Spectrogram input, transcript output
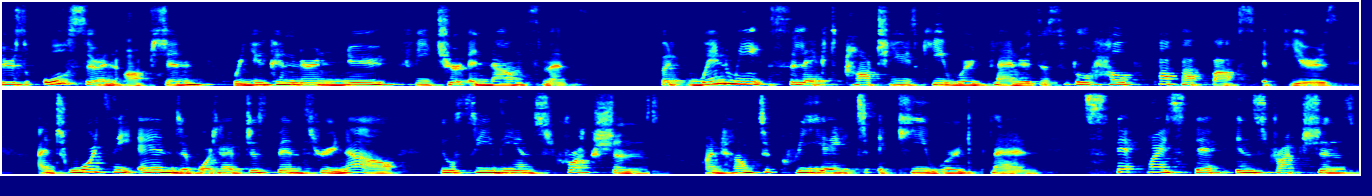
there's also an option where you can learn new feature announcements. But when we select how to use Keyword Planner, this little help pop up box appears. And towards the end of what I've just been through now, you'll see the instructions on how to create a keyword plan. Step by step instructions,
